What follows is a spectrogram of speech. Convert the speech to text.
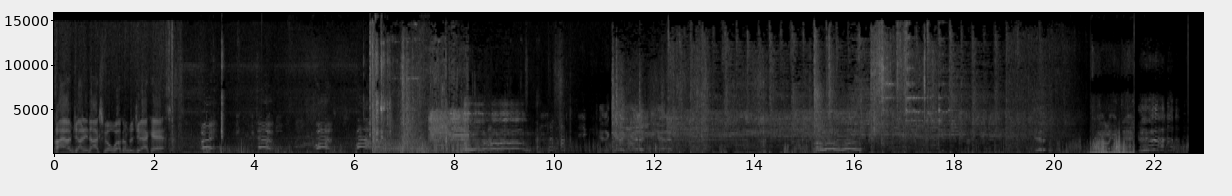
Hi, I'm Johnny Knoxville. Welcome to Jackass. Three, two, one, fire! Oh, whoa, whoa, whoa. Get it, get it, get it, get it. Whoa, whoa, whoa. Get it.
